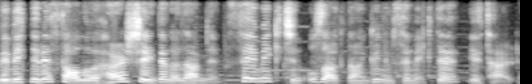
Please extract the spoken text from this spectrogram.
bebeklerin sağlığı her şeyden önemli. Sevmek için uzaktan gülümsemek de yeterli.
